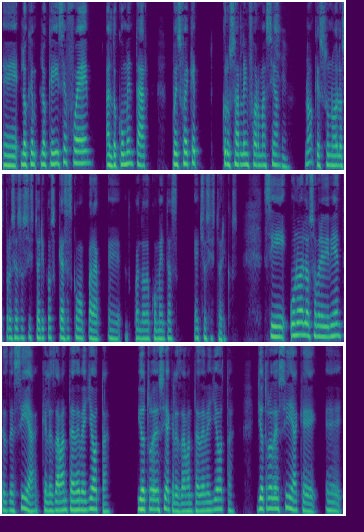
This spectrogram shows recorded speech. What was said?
eh, lo, que, lo que hice fue, al documentar, pues fue que cruzar la información, ¿no? Que es uno de los procesos históricos que haces como para eh, cuando documentas hechos históricos. Si uno de los sobrevivientes decía que les daban té de bellota y otro decía que les daban té de bellota y otro decía que eh,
